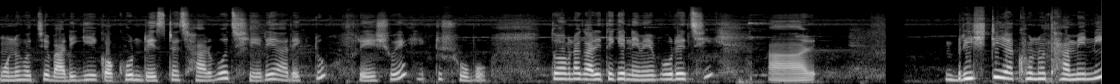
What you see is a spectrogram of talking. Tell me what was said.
মনে হচ্ছে বাড়ি গিয়ে কখন ড্রেসটা ছাড়বো, ছেড়ে আর একটু ফ্রেশ হয়ে একটু শোবো। তো আমরা গাড়ি থেকে নেমে পড়েছি, আর বৃষ্টি এখনও থামেনি,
